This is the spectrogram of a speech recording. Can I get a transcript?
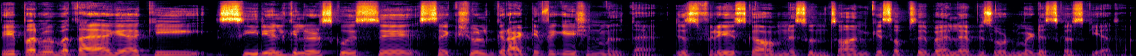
पेपर में बताया गया कि सीरियल किलर्स को इससे सेक्सुअल ग्रेटिफिकेशन मिलता है, जिस फ्रेज का हमने सुनसान के सबसे पहले एपिसोड में डिस्कस किया था।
